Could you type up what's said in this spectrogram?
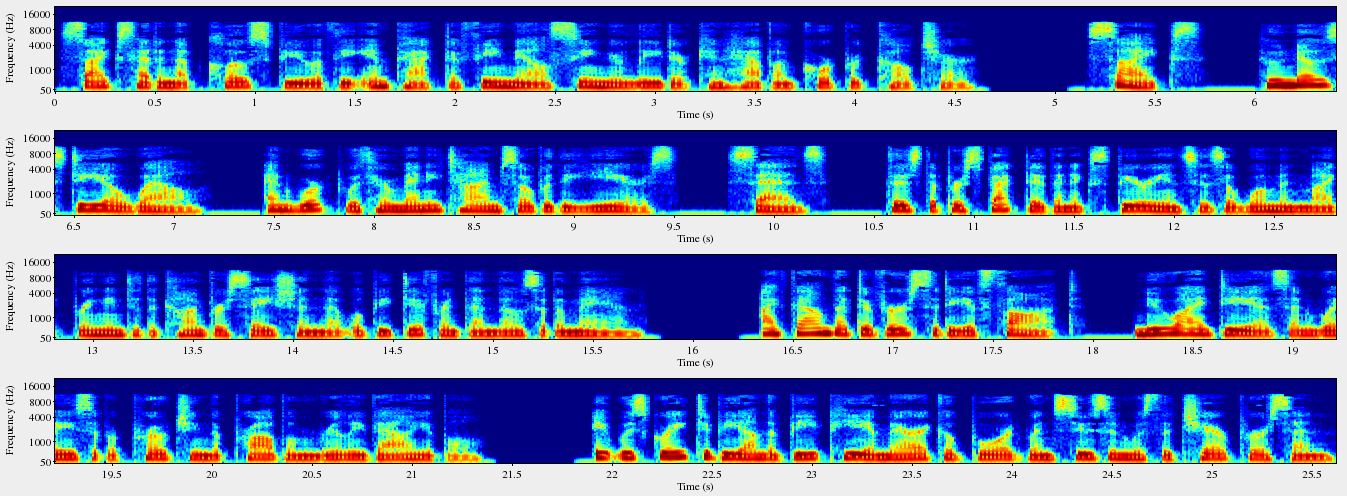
Sykes had an up close view of the impact a female senior leader can have on corporate culture. Sykes, who knows Dio well, and worked with her many times over the years, says, There's the perspective and experiences a woman might bring into the conversation that will be different than those of a man. I found that diversity of thought, new ideas, and ways of approaching the problem really valuable. It was great to be on the BP America board when Susan was the chairperson,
